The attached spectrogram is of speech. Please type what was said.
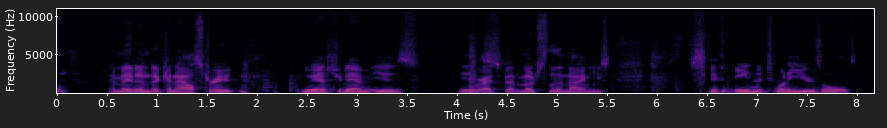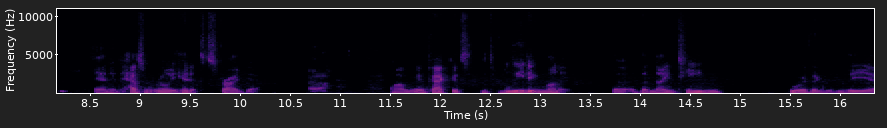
and made into Canal Street, New Amsterdam is is where I spent most of the '90s? 15 to 20 years old, and it hasn't really hit its stride yet. Yeah. Um, in fact, it's it's bleeding money. The the 19 who are the the uh,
